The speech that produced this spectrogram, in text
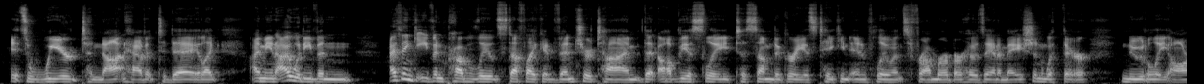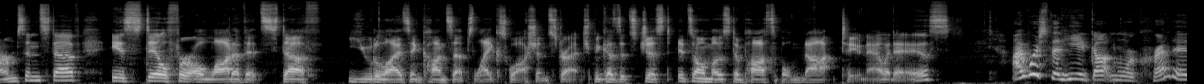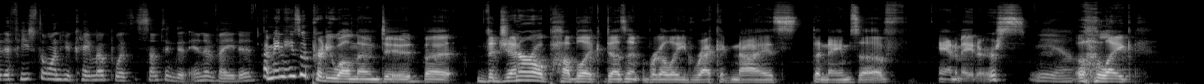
it's weird to not have it today. Like I mean, I would even I think even probably stuff like Adventure Time, that obviously to some degree is taking influence from Rubber Hose Animation with their noodly arms and stuff, is still for a lot of its stuff utilizing concepts like squash and stretch because it's just it's almost impossible not to nowadays. I wish that he had gotten more credit if he's the one who came up with something that innovated. I mean, he's a pretty well known dude, but the general public doesn't really recognize the names of animators. Yeah. like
